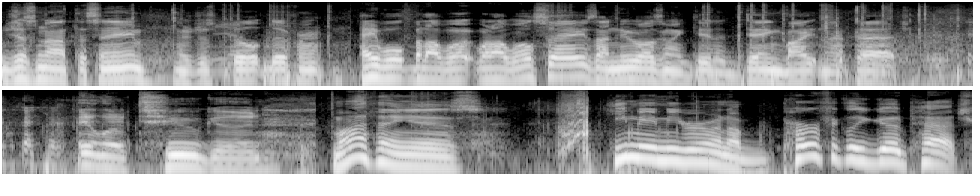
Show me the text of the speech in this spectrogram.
Just not the same. They're just Yeah. built different. Hey, well, but I what I will say is I knew I was gonna get a dang bite in that patch. it looked too good. My thing is, he made me ruin a perfectly good patch.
